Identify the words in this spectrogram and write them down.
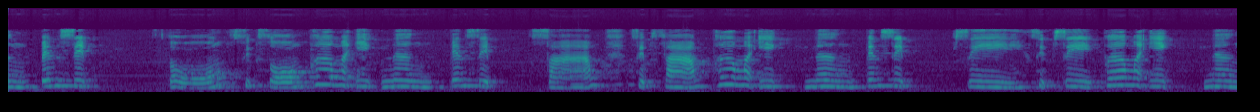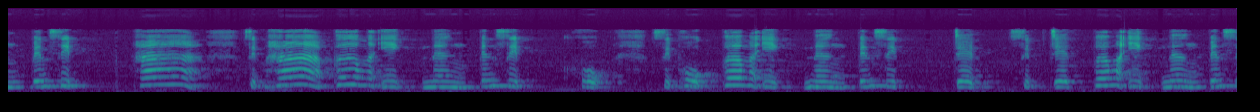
1 เป็น 10 2 12 เพิ่มมาอีก 1 เป็น 13 13 เพิ่มมาอีก 1 เป็น 14 14 เพิ่มมาอีก 1 เป็น 15 15 เพิ่มมาอีก 1 เป็น 16 16 เพิ่มมาอีก 1 เป็น 17 17 เพิ่มมาอีก 1 เป็น 18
